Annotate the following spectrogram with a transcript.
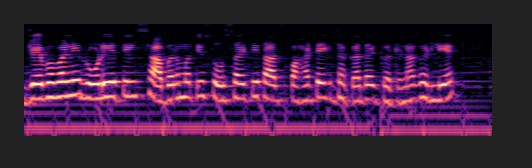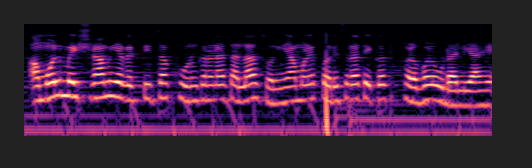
जयभवानी रोड येथील साबरमती सोसायटीत आज पहाटे एक धक्कादायक घटना घडली आहे. अमोल मेश्राम या व्यक्तीचा खून करण्यात आला असून यामुळे परिसरात एकच खळबळ उडाली आहे.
